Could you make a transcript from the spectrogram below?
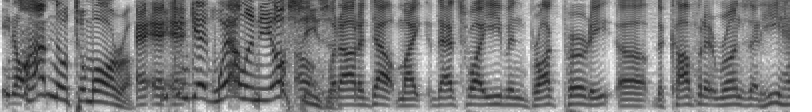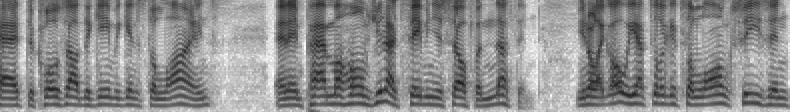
he don't have no tomorrow. And- and- he can and- get well in the Oh, offseason. without a doubt, Mike. That's why even Brock Purdy, uh, the confident runs that he had to close out the game against the Lions, and then Pat Mahomes, you're not saving yourself for nothing. You know, like, oh, we have to look, it's a long season.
